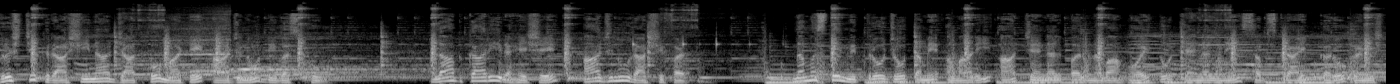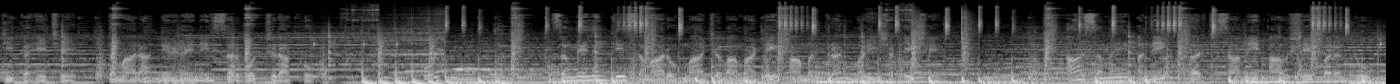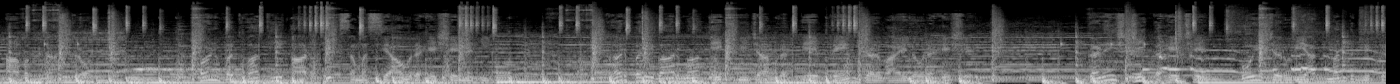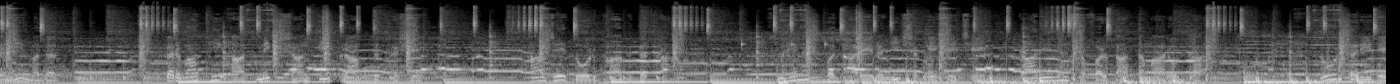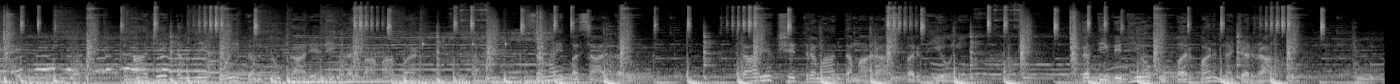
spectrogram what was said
વૃશ્ચિક રાશિના જાતકો માટે આજનો દિવસ ખૂબ લાભકારી રહેશે આજનું રાશિફળ. નમસ્તે મિત્રો, જો તમે અમારી આ ચેનલ પર નવા હોય તો ચેનલને સબસ્ક્રાઇબ કરો, ગણેશજી કહે છે. તમારા નિર્ણયને સર્વોચ્ચ રાખો. સંમેલન કે સમારોહમાં જવા માટે આમંત્રણ મળી શકે છે. આ સમયે અનેક ખર્ચ સામે આવશે, પરંતુ આવકના સ્ત્રોત સમસ્યાઓ રહેશે નહીં. ઘર પરિવારમાં એકબીજા પ્રત્યે પ્રેમ જળવાયેલો રહેશે. ગણેશજી કહે છે, કોઈ જરૂરિયાતમંદ મિત્રની મદદ કરવાથી આત્મિક શાંતિ પ્રાપ્ત થશે. આજે દોડભાગ તથા મહેનત વધારે રહી શકે છે. કાર્યની સફળતા તમારો થાય દૂર કરી દેશે. આજે તમને કોઈ ગમતું પસાર કરો. કાર્યક્ષેત્રમાં તમારા સ્પર્ધીઓની ગતિવિધિઓ ઉપર પણ નજર રાખો.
